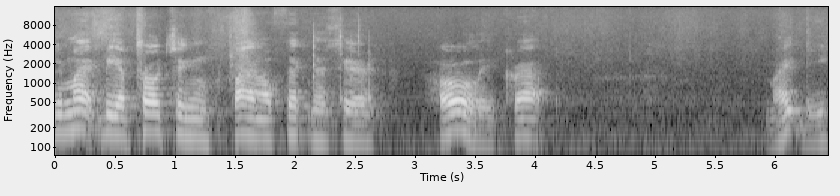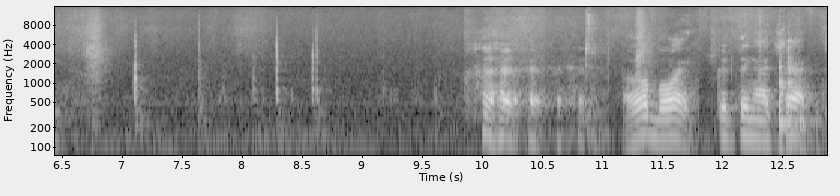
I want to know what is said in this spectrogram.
We might be approaching final thickness here. Holy crap. Might be. oh boy, good thing I checked.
